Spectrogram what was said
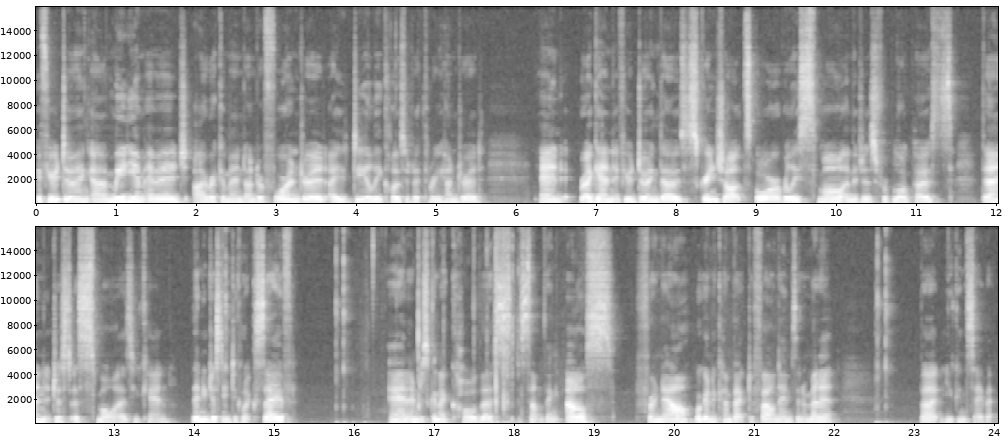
If you're doing a medium image, I recommend under 400, ideally closer to 300. And again, if you're doing those screenshots or really small images for blog posts, then just as small as you can. Then you just need to click save. And I'm just gonna call this something else for now. We're gonna come back to file names in a minute, but you can save it.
